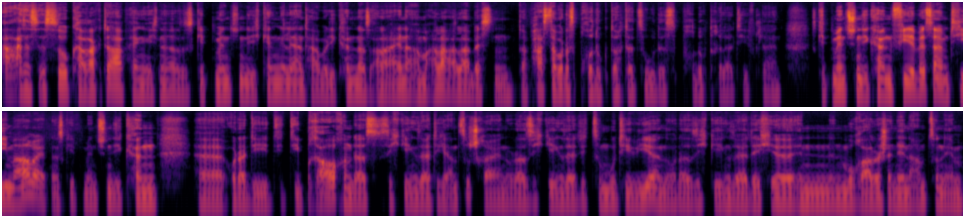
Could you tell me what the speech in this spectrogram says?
Ah, das ist so charakterabhängig. Ne? Also es gibt Menschen, die ich kennengelernt habe, die können das alleine am aller, allerbesten. Da passt aber das Produkt doch dazu, das Produkt relativ klein. Es gibt Menschen, die können viel besser im Team arbeiten. Es gibt Menschen, die können äh, oder die, die, die brauchen das, sich gegenseitig anzuschreien oder sich gegenseitig zu motivieren oder sich gegenseitig äh, in, in moralisch in den Arm zu nehmen.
